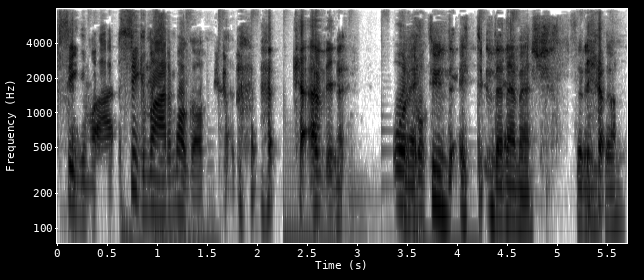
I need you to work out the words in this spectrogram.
Szigmár, Szigmár maga. Kb. Egy Orkok, tünde, egy tünde nemes, szerintem.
